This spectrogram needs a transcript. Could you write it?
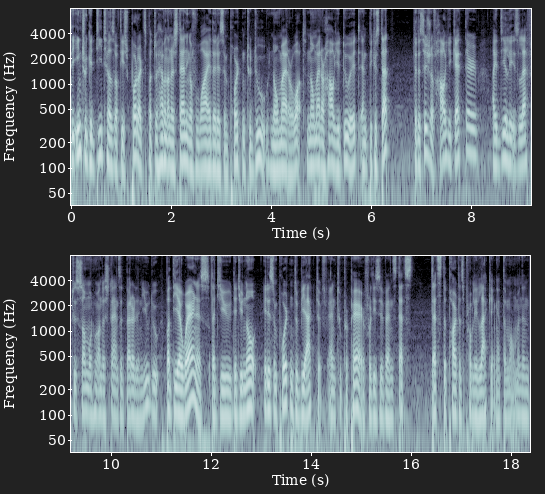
the intricate details of these products, but to have an understanding of why that is important to do, no matter what, no matter how you do it. And because that, the decision of how you get there, ideally is left to someone who understands it better than you do. But the awareness that you that you know it is important to be active and to prepare for these events, that's that's the part that's probably lacking at the moment and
